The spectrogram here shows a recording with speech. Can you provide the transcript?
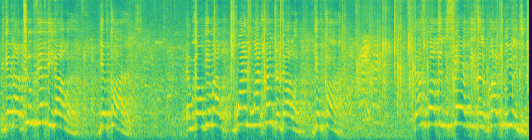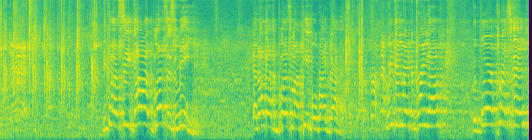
We're giving out two $50 gift cards. And we're going to give out one $100 gift card. That's wealth and disparities in the black community. Because see, God blesses me. And I got to bless my right back. We're getting ready to bring up the board president,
